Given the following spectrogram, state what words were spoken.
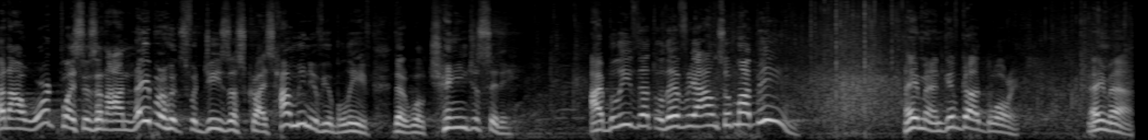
and our workplaces and our neighborhoods for Jesus Christ. How many of you believe that will change a city? I believe that with every ounce of my being. Amen. Give God glory. Amen.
